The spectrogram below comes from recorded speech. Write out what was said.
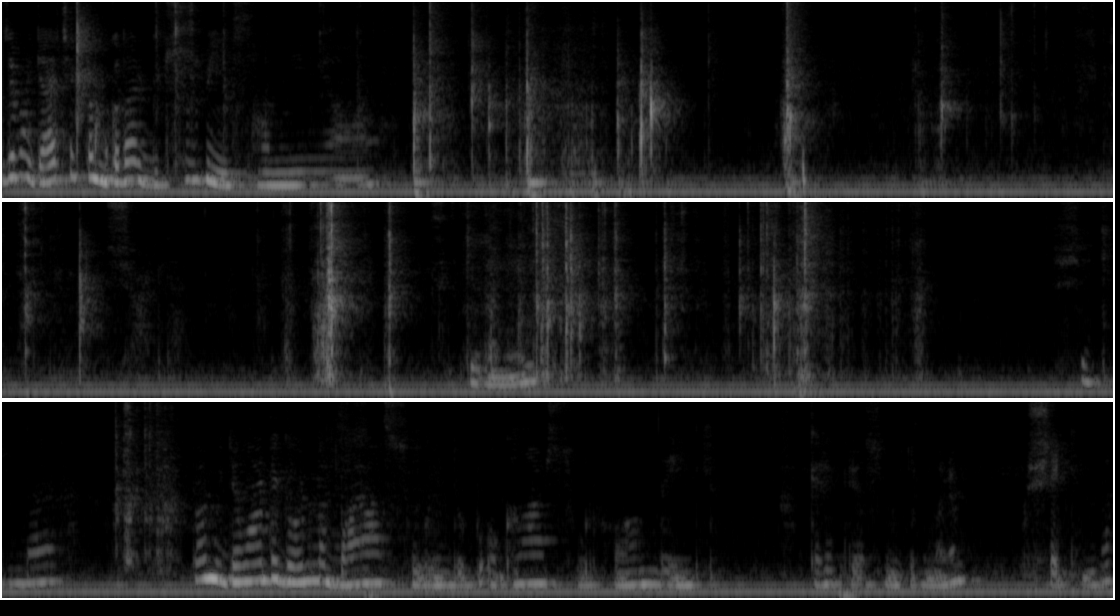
Acaba gerçekten bu kadar güçsüz bir insan mıyım ya? Şöyle. Siz göremeyiz. Şu şekilde. Ben videolarda gördüm de bayağı suluydu. Bu o kadar sulu falan değil. Görebiliyorsunuzdur umarım. Şu şekilde.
